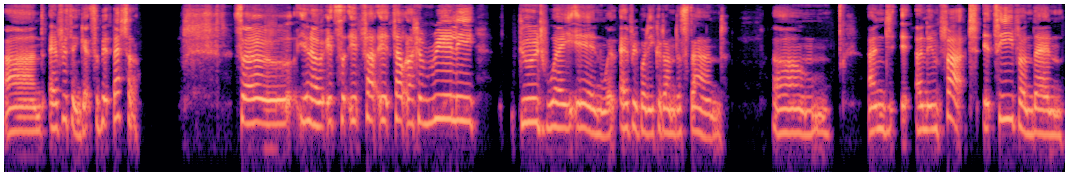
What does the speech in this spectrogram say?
and everything gets a bit better. So, you know, it's, it, felt, it felt like a really good way in where everybody could understand. Um, and and in fact, it's even then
